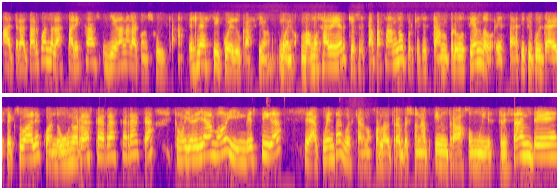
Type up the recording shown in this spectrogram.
a tratar cuando las parejas llegan a la consulta, es la psicoeducación. Bueno, vamos a ver qué os está pasando, porque se están produciendo estas dificultades sexuales cuando uno rasca, rasca, rasca, como yo le llamo, y investiga se da cuenta pues que a lo mejor la otra persona tiene un trabajo muy estresante,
